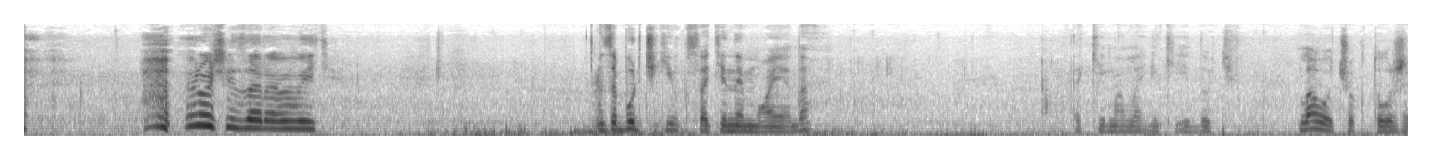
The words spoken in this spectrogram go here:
Гроші заробити. Заборчиків, кстати, немає, да? Такі маленькі йдуть. Лавочок теж.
